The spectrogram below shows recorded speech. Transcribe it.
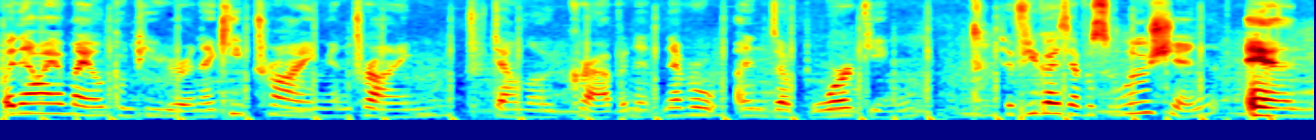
But now I have my own computer and I keep trying and trying to download crap and it never ends up working. So if you guys have a solution and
